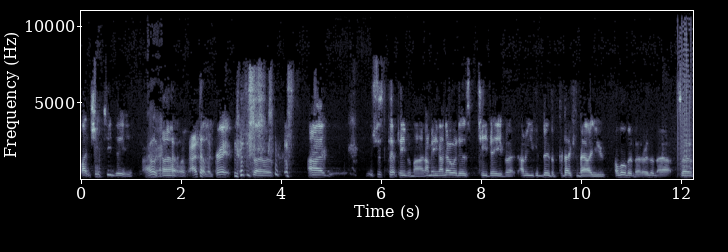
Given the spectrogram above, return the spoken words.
like cheap TV. I, look, Uh, I thought it looked great. So, uh, it's just a pet peeve of mine. I mean, I know it is TV, but I mean, you can do the production value a little bit better than that. So,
